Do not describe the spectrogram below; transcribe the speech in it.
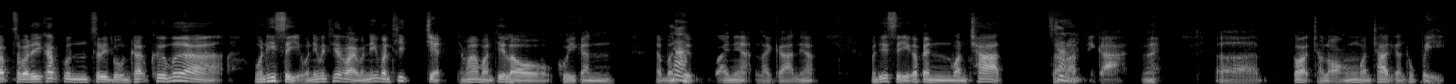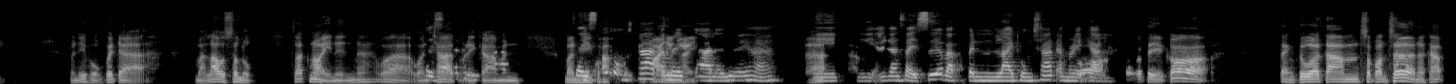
ครับสวัสดีครับคุณสิริบูลครับ คือเมื่อวันที่สี่วันนี้วันที่เท่าไหร่วันนี้วันที่เจ็ดใช่ไหมวันที่เราคุยกันและบันทึกไว้เนี่ยรายการเนี้ยวันที่สี่ก็เป็นวันชาติสหรัฐอเมริกาใช่ไหมเอ่อก็ฉลองวันชาติกันทุกปี วันนี้ผมก็จะมาเล่าสรุปสักหน่อยหนึ่งนะว่าวันชาติอเมริกามันมันใส่มีคเสื้วาอมธงชาติมาอเมยังริไงกาเลยใช่ไหมคะอะมีมีอาจารย์ใส่เสื้อแบบเป็นลายธงชาติอเมริกันก็ปกติก็ แต่งตัวตามสปอนเซอร์นะครับ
